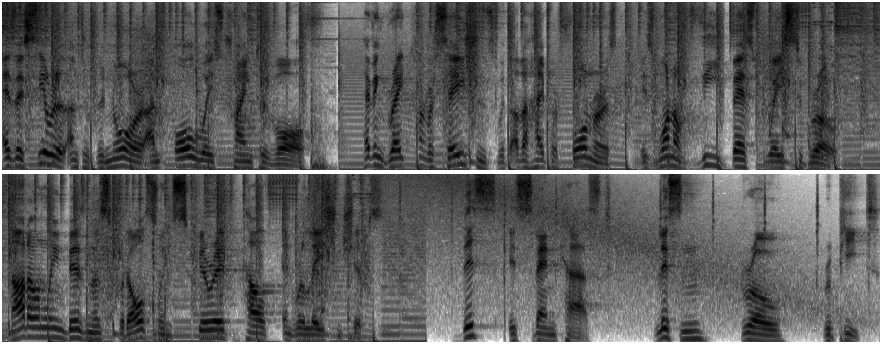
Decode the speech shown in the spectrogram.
As a serial entrepreneur, I'm always trying to evolve. Having great conversations with other high performers is one of the best ways to grow, not only in business, but also in spirit, health, and relationships. This is Svencast. Listen, grow, repeat.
